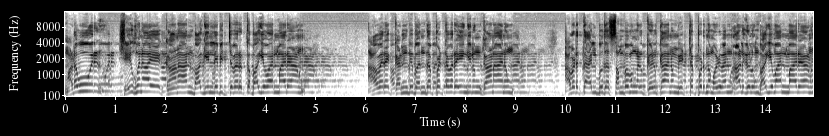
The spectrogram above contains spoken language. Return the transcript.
മടവൂർ ഷെയ്ഖുനായെ കാണാൻ ഭാഗ്യം ലഭിച്ചവരൊക്കെ ഭാഗ്യവാന്മാരാണ്. അവരെ കണ്ട് ബന്ധപ്പെട്ടവരെയെങ്കിലും കാണാനും അവിടുത്തെ അത്ഭുത സംഭവങ്ങൾ കേൾക്കാനും ഇഷ്ടപ്പെടുന്ന മുഴുവൻ ആളുകളും ഭാഗ്യവാന്മാരാണ്.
